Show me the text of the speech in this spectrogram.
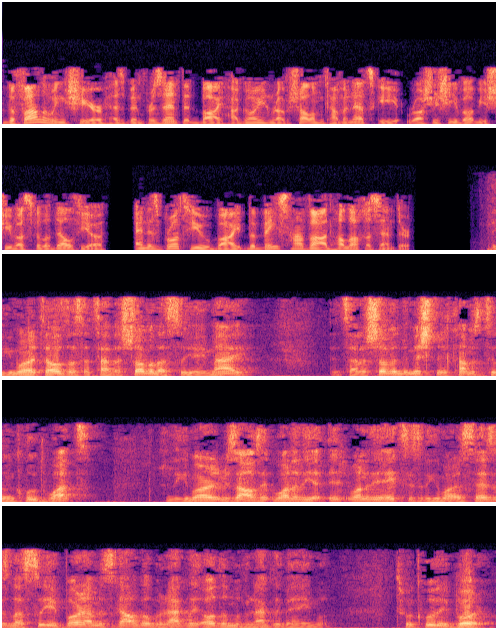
The following shir has been presented by Hagoyin Rav Shalom Kamenetsky, Rosh Yeshiva, of Yeshivas Philadelphia, and is brought to you by the Beis Havad Halacha Center. The Gemara tells us that Tzad HaShava Lasuyei Mai, the Tzad HaShava in the Mishnah comes to include what? And the Gemara resolves it. One of the one of the of the Gemara says is Lasuyei Bora Misgalgal Beragli Odom Beragli Behemut, to include a bor,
